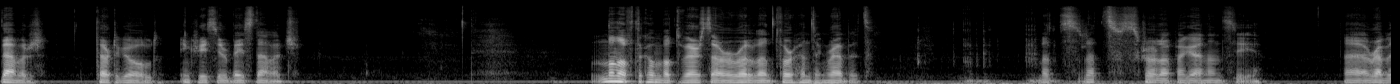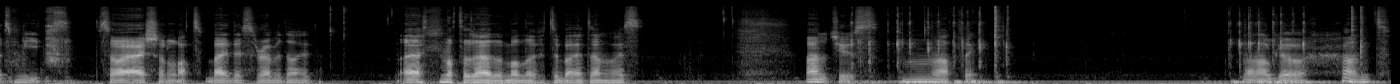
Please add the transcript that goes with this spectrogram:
Damage. 30 gold. Increase your base damage. None of the combat wares are relevant for hunting rabbit. But let's scroll up again and see. Uh, rabbit meat. So I shall not buy this rabbit hide. Uh, not that I had the money to buy it anyways. I'll choose nothing. Then I'll go hunt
